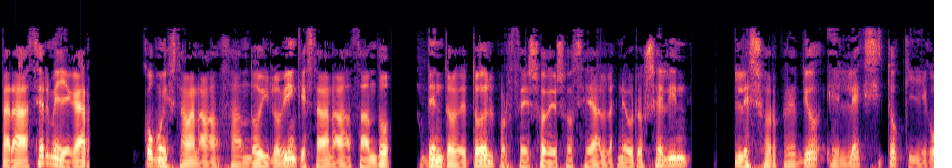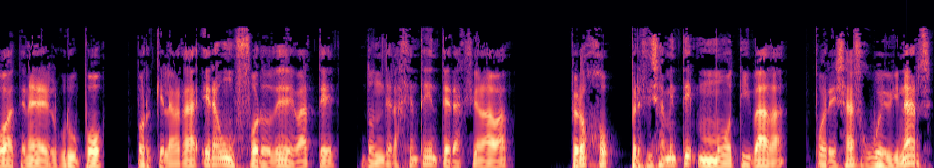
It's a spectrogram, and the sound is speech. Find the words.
para hacerme llegar cómo estaban avanzando y lo bien que estaban avanzando dentro de todo el proceso de social neuroselling. Les sorprendió el éxito que llegó a tener el grupo porque la verdad era un foro de debate donde la gente interaccionaba, pero ojo, precisamente motivada por esas webinars.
